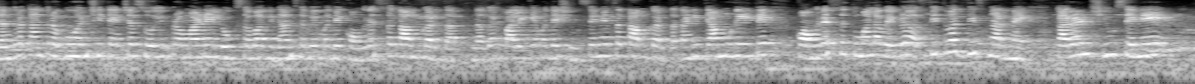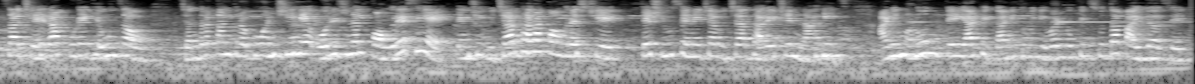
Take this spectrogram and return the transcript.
चंद्रकांत रघुवंशी त्यांच्या सोयीप्रमाणे लोकसभा विधानसभेमध्ये काँग्रेसचं काम करतात नगरपालिकेमध्ये शिवसेनेचं काम करतात आणि त्यामुळे इथे काँग्रेसचं तुम्हाला वेगळं अस्तित्वच दिसणार नाही. कारण शिवसेनेचा चेहरा पुढे घेऊन जाऊन चंद्रकांत रघुवंशी हे ओरिजिनल काँग्रेसी आहे त्यांची विचारधारा काँग्रेसची आहे. ते शिवसेनेच्या विचारधारेचे नाहीच. आणि म्हणून ते या ठिकाणी तुम्ही निवडणुकीत सुद्धा पाहिलं असेल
